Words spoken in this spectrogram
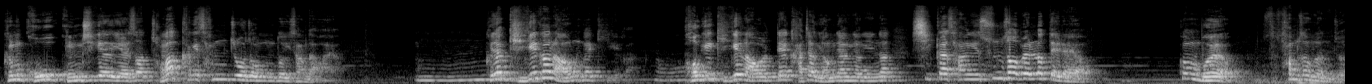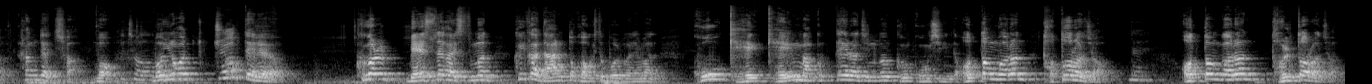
그러면 그 공식에 의해서 정확하게 3조 정도 이상 나와요. 음. 그냥 기계가 나오는 거야, 기계가. 어. 거기에 기계 나올 때 가장 영향력 있는 시가 상위 순서별로 때려요. 그러면 뭐예요? 삼성전자, 현대차, 뭐, 그쵸. 뭐 이런 거 쭉 때려요. 그걸 매수세가 있으면, 그러니까 나는 또 거기서 뭘 보냐면, 그 계, 계획 만큼 때려지는 건 그건 공식인데, 어떤 거는 더 떨어져. 네. 어떤 거는 덜 떨어져.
